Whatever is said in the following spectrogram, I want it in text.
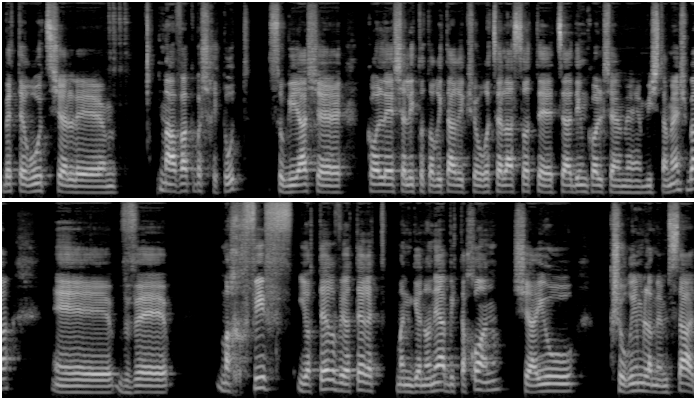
בתירוץ של אה, מאבק בשחיתות, סוגיה שכל אה, שליט אוטוריטרי כשהוא רוצה לעשות אה, צעדים כלשהם משתמש בה, ומכפיף יותר ויותר את מנגנוני הביטחון שהיו קשורים לממסד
